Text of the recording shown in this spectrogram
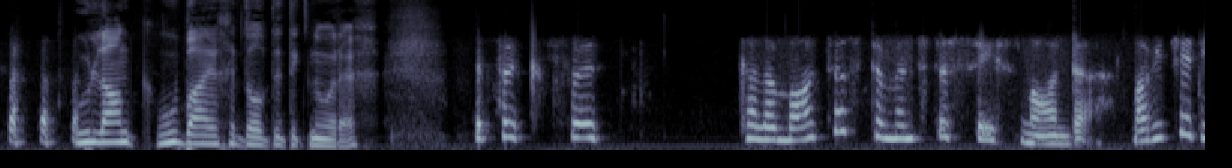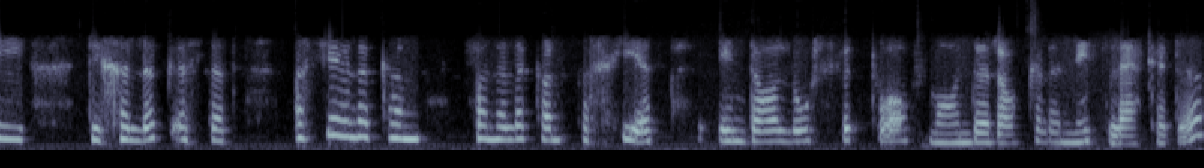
hoe lank, hoe baie geduld het ek nodig? Dit vir vir kalamatas ten minste 6 maande. Maar weet jy die die geluk is dat as jy hulle kan van hulle kan vergeet en daar los vir 12 maande raak hulle net lekkerder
